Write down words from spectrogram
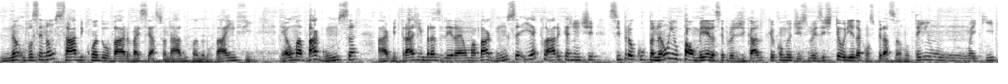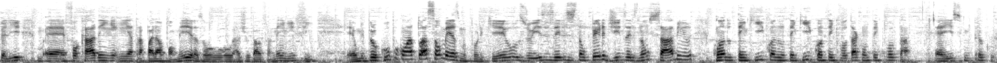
não, você não sabe quando o VAR vai ser acionado, quando não vai, enfim. É uma bagunça, a arbitragem brasileira é uma bagunça e é claro que a gente se preocupa não em o Palmeiras ser prejudicado, porque como eu disse, não existe teoria da conspiração, não tem um- uma equipe ali é, focada em, em atrapalhar o Palmeiras ou, ou ajudar o Flamengo, enfim. Eu me preocupo com a atuação mesmo, porque os juízes eles estão perdidos, eles não sabem quando tem que ir, quando não tem que ir, quando tem que voltar, quando tem que voltar. É isso que me preocupa.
